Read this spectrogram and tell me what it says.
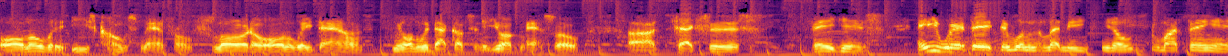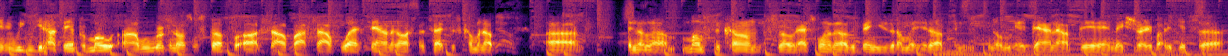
all over the East Coast, man, from Florida all the way down, I mean all the way back up to New York, man. So uh Texas, Vegas, anywhere they they're willing to let me, you know, do my thing and we can get out there and promote. Uh we're working on some stuff for uh South by Southwest down in Austin, Texas coming up uh in the uh, months to come. So that's one of the other venues that I'm gonna hit up and you know lay down out there and make sure everybody gets a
